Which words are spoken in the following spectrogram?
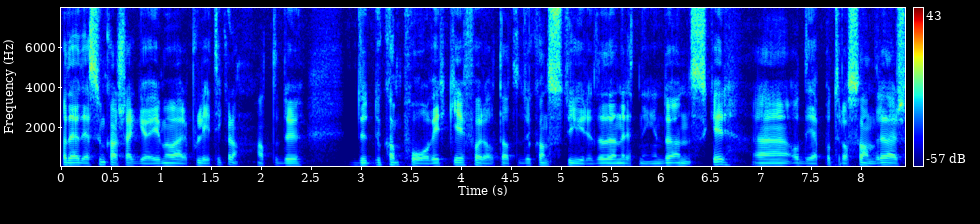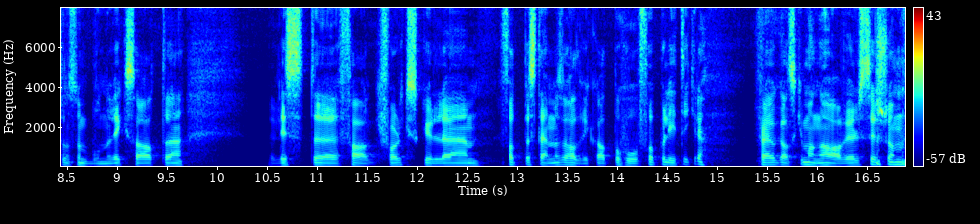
Og Det er jo det som kanskje er gøy med å være politiker. Da. At du, du, du, kan påvirke i forhold til at du kan styre det den retningen du ønsker. Uh, og det på tross av andre. Det er sånn som Bondevik sa at uh, hvis uh, fagfolk skulle fått bestemme, så hadde vi ikke hatt behov for politikere. For det er jo ganske mange avgjørelser som,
